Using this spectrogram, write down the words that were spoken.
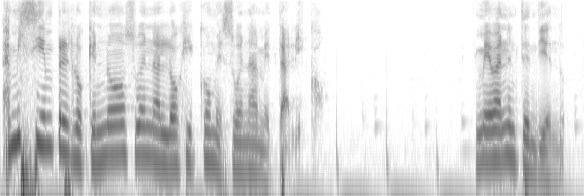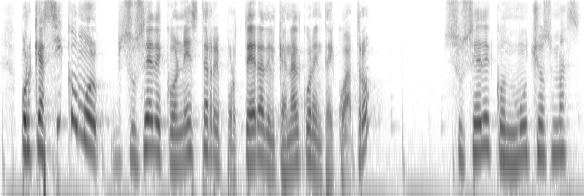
A mí siempre lo que no suena lógico me suena metálico. ¿Me van entendiendo? Porque así como sucede con esta reportera del Canal 44, sucede con muchos más.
